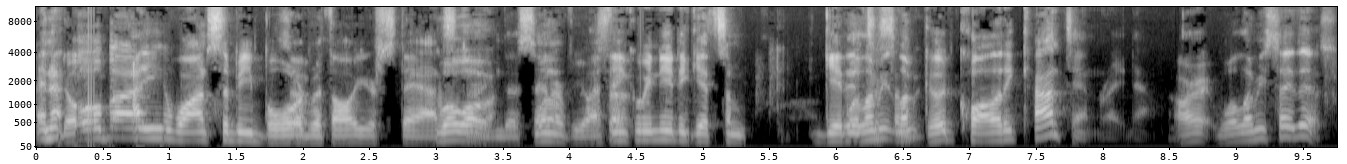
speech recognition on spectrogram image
and I, Nobody wants to be bored So- with all your stats Whoa, whoa, during this well, interview. I so- think we need to get some get Well, into let me- some let me- good quality content right now. all right. Well, let me say this,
